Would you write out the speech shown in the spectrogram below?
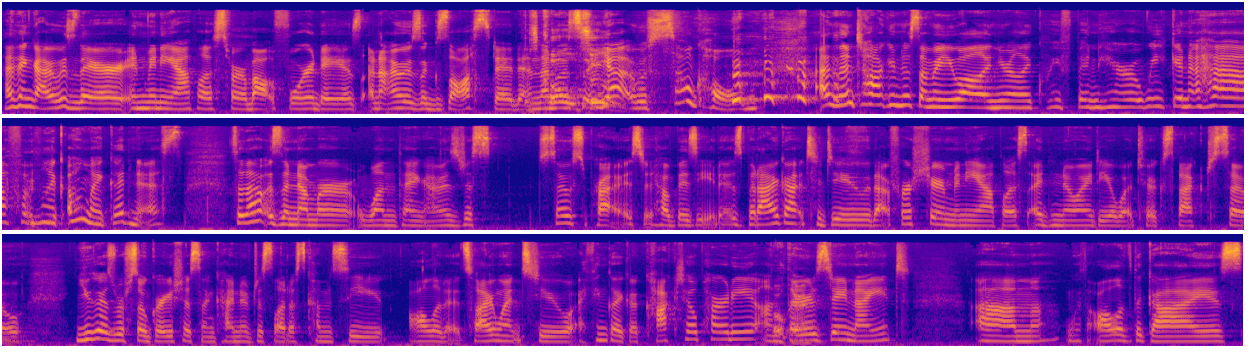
I think I was there in Minneapolis for about four days and I was exhausted. It's and then was, too. yeah, it was so cold. and then talking to some of you all and you're like, we've been here a week and a half. I'm like, oh my goodness. So that was the number one thing. I was just so surprised at how busy it is. But I got to do that first year in Minneapolis. I had no idea what to expect. So you guys were so gracious and kind of just let us come see all of it. So I went to, I think, like a cocktail party on Okay. Thursday night. Um, with all of the guys,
